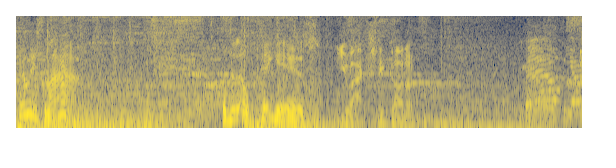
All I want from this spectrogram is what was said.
Who is that? With the little pig ears. You actually got him. Phil, Phil!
